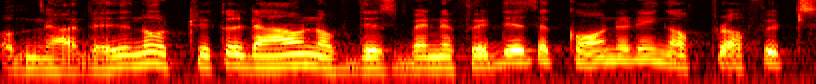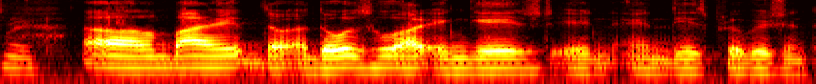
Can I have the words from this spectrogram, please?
um, uh, there is no trickle down of this benefit. There is a cornering of profits right. by the, those who are engaged in in these provisions.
